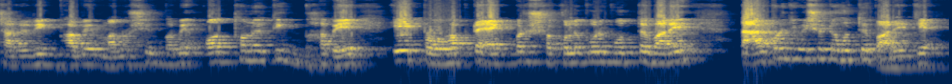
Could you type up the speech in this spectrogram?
শারীরিক ভাবে মানসিক ভাবে অর্থনৈতিক ভাবে এই প্রভাবটা একবার সকলের উপরে পড়তে পারে। তারপরে যে বিষয়টা হতে পারে যে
